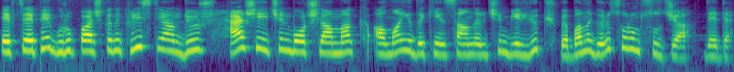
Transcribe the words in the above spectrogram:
FTP Grup Başkanı Christian Dürr, her şey için borçlanmak Almanya'daki insanlar için bir yük ve bana göre sorumsuzca dedi.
